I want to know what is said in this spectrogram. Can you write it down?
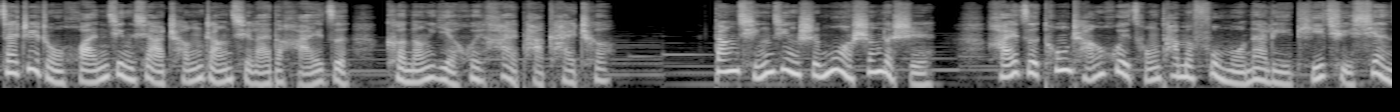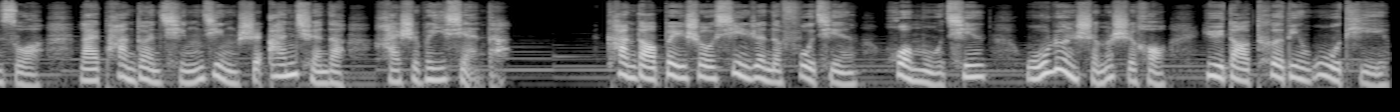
在这种环境下成长起来的孩子可能也会害怕开车。当情境是陌生的时，孩子通常会从他们父母那里提取线索，来判断情境是安全的还是危险的。看到备受信任的父亲或母亲，无论什么时候遇到特定物体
